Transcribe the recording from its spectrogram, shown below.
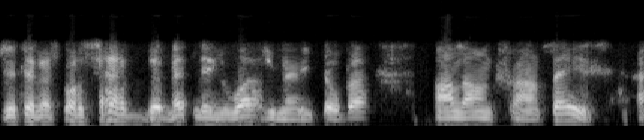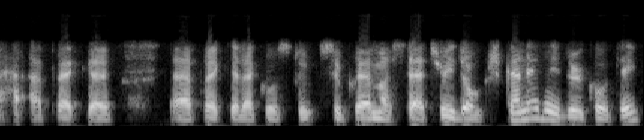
j'étais responsable de mettre les lois du Manitoba en langue française après que, après que la Cour suprême a statué. Donc, je connais les deux côtés.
